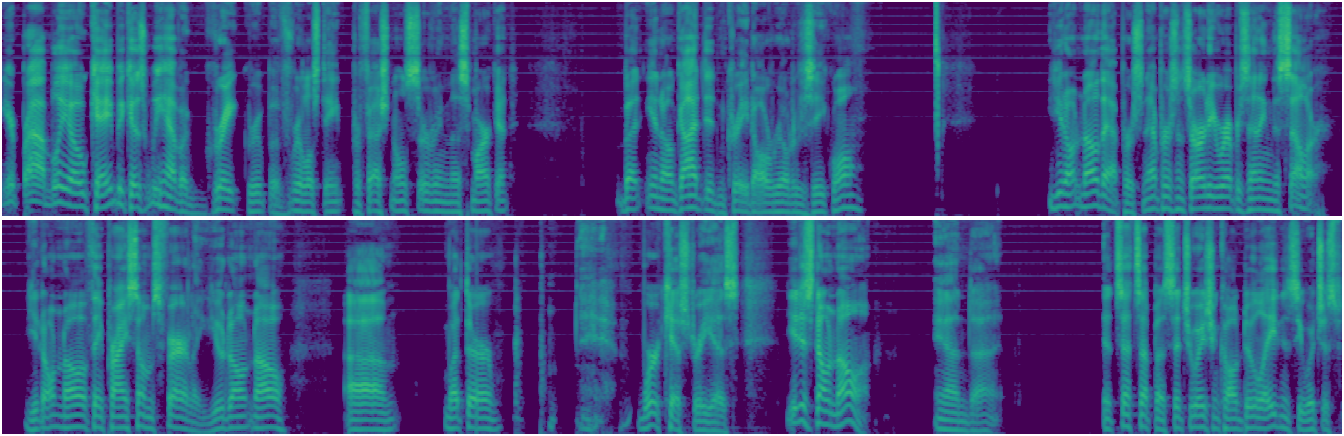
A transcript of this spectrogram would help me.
you're probably okay because we have a great group of real estate professionals serving this market. But, you know, God didn't create all realtors equal. You don't know that person. That person's already representing the seller. You don't know if they price homes fairly. You don't know um, what their work history is. You just don't know them. And uh, it sets up a situation called dual agency, which is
